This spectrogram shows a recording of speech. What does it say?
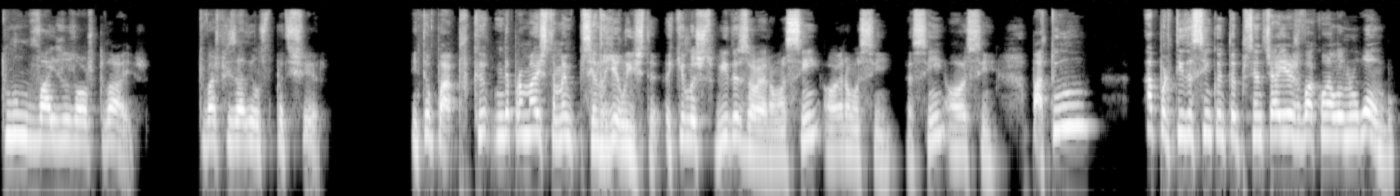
tu não vais usar os pedais, tu vais precisar deles para descer. Então, pá, porque ainda para mais também sendo realista, aquilo as subidas ou eram assim, ou eram assim, assim ou assim. Pá, tu à partida 50% já ias lá com ela no lombo,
